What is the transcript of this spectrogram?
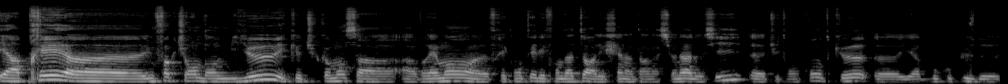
Et après, euh, une fois que tu rentres dans le milieu et que tu commences à, vraiment euh, fréquenter les fondateurs à l'échelle internationale aussi, euh, tu te rends compte qu'il il y a beaucoup plus de,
